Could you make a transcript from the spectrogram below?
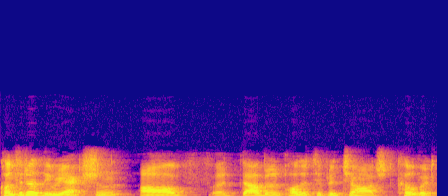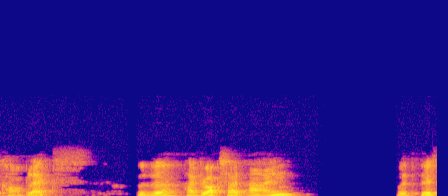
Consider the reaction of a double positively charged cobalt complex with a hydroxide ion with this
